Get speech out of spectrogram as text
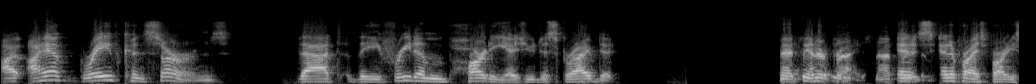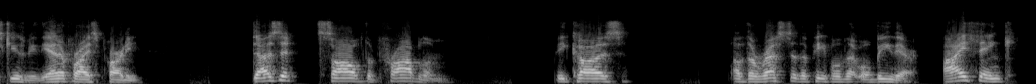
I, I have grave concerns that the Freedom Party, as you described it, that's enterprise, not freedom. It's enterprise party. Excuse me. The enterprise party doesn't solve the problem because of the rest of the people that will be there. I think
